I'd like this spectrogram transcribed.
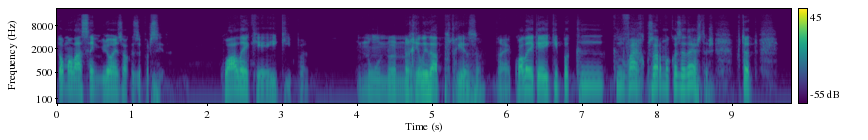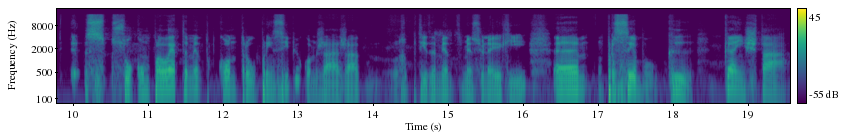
toma lá 100 milhões ou coisa parecida. Qual é que é a equipa? No, no, na realidade portuguesa, é? qual é que é a equipa que, que vai recusar uma coisa destas? Portanto, sou completamente contra o princípio, como já, já repetidamente mencionei aqui. Uh, percebo que quem está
